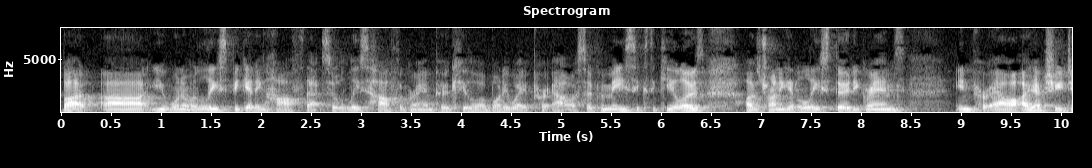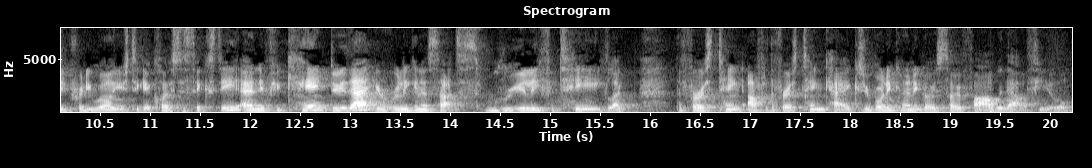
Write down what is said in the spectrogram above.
But uh, you want to at least be getting half that, so at least half a gram per kilo of body weight per hour. So for me, 60 kilos, I was trying to get at least 30 grams in per hour. I actually did pretty well. Used to get close to 60. And if you can't do that, you're really going to start to really fatigue like the first 10 after the first 10k because your body can only go so far without fuel.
